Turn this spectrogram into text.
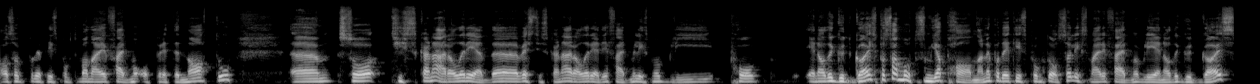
altså På det tidspunktet man er i ferd med å opprette Nato. Um, så tyskerne er allerede, vesttyskerne er allerede i ferd med liksom å bli på, en av the good guys, på samme måte som japanerne på det tidspunktet også liksom er i ferd med å bli en av the good guys.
